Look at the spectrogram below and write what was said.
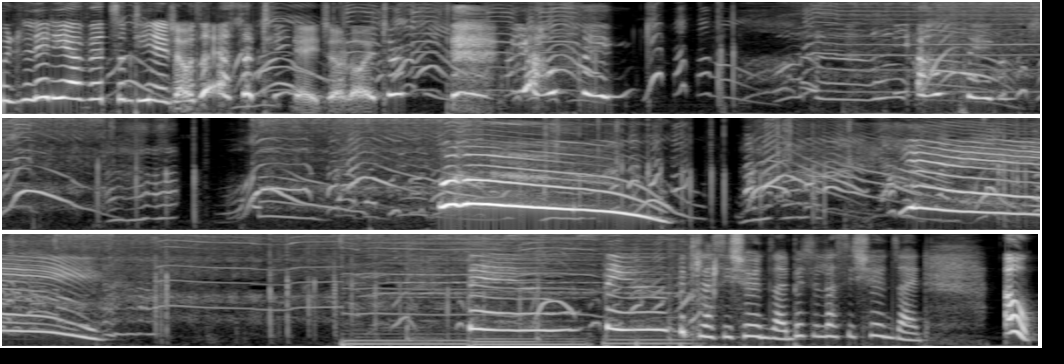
Lydia wird zum Teenager. Unser erster Teenager, Leute. Wie aufregend. Wie aufregend. Woohoo! Yay! Bitte lass sie schön sein. Bitte lass sie schön sein. Oh,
